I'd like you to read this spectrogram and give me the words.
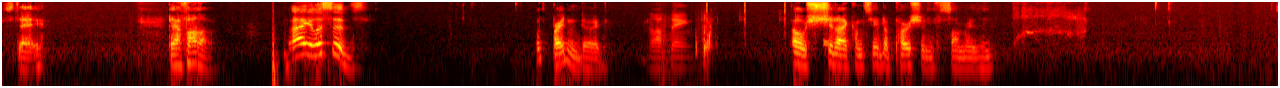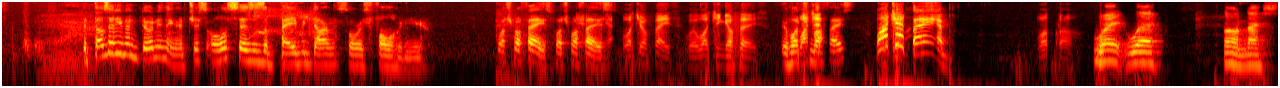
Stay. Now follow. Hey, he listens! What's Braden doing? Nothing. Oh shit, I consumed a potion for some reason. It doesn't even do anything, it just all it says is a baby dinosaur is following you. Watch my face, watch my face. Yeah, watch your face. We're watching your face. You watch, Watch my it. face? Watch it! BAM! What the? Wait, where? Oh, nice.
